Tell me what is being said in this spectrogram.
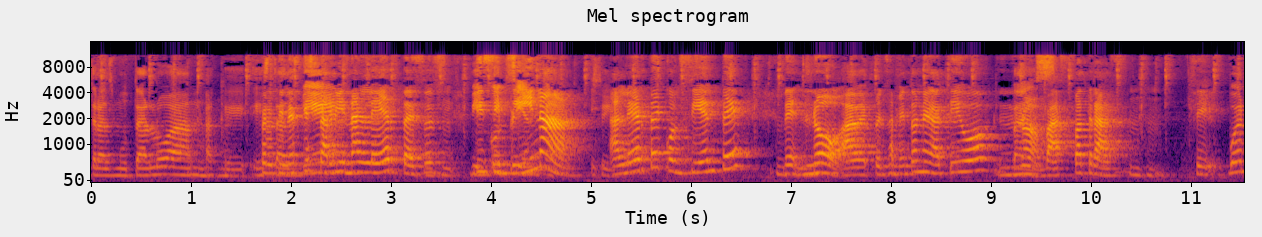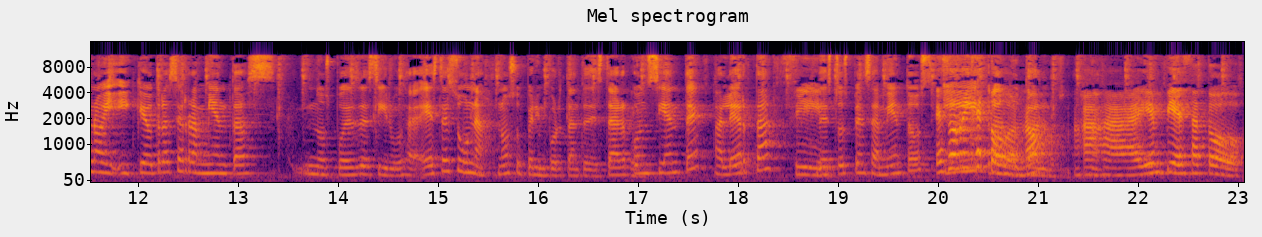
transmutarlo a, que Pero tienes que estar bien alerta, eso es disciplina, alerta y consciente de no, a ver, pensamiento negativo, no, vas para atrás. Sí. Bueno, ¿y, qué otras herramientas nos puedes decir? O sea, esta es una, ¿no? Súper importante, de estar consciente, alerta de estos pensamientos. Eso rige todo, ¿no? Ajá. ahí empieza todo.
